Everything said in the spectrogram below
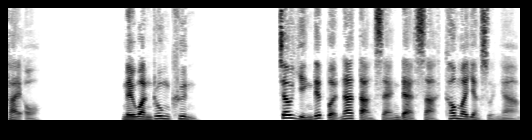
คลายออก ในวันรุ่งขึ้น เจ้าหญิงได้เปิดหน้าต่างแสงแดดสาดเข้ามาอย่างสวยงาม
